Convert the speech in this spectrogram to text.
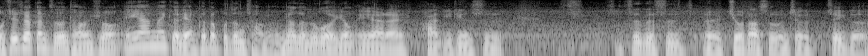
我就在跟主任讨论说：“哎呀，那个两个都不正常的，那个如果用 AI 来判，一定是这个是呃九到十分这个这个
